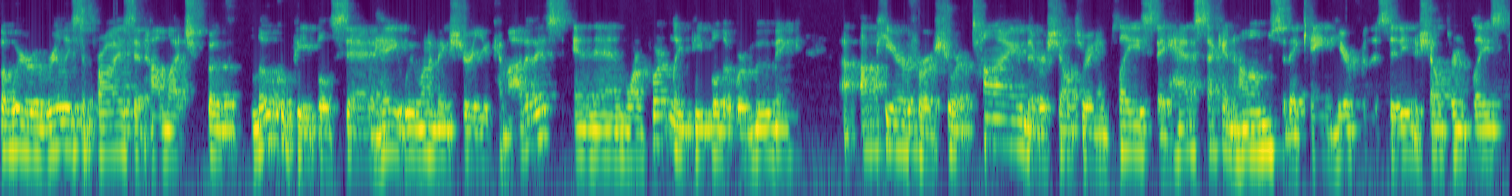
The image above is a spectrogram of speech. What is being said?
But we were really surprised at how much both local people said, "Hey, we want to make sure you come out of this," and then more importantly, people that were moving uh, up here for a short time. They were sheltering in place. They had second homes, so they came here for the city to shelter in place,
